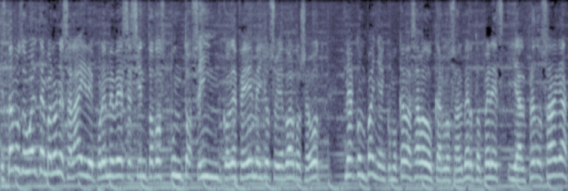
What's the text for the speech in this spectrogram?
Estamos de vuelta en Balones al Aire por MBS 102.5 de FM. Yo soy Eduardo Chabot. Me acompañan como cada sábado Carlos Alberto Pérez y Alfredo Saga.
